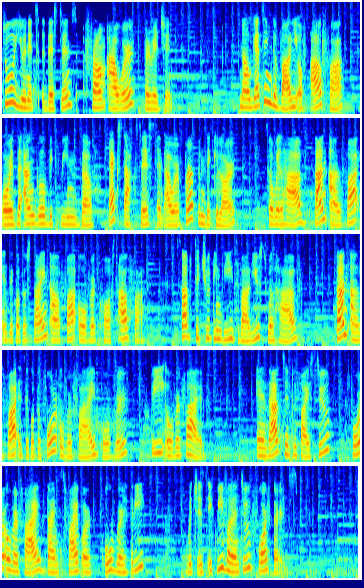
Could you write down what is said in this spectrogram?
2 units distance from our origin. Now getting the value of alpha or the angle between the x-axis and our perpendicular so we'll have tan alpha is equal to sine alpha over cos alpha. Substituting these values, we'll have tan alpha is equal to 4 over 5 over 3 over 5. And that simplifies to 4 over 5 times 5 or over 3, which is equivalent to 4 thirds.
